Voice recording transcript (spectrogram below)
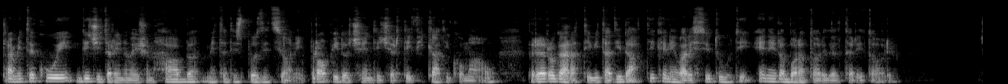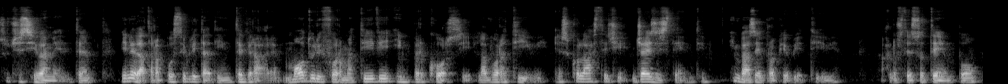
tramite cui Digital Innovation Hub mette a disposizione i propri docenti certificati Comau per erogare attività didattiche nei vari istituti e nei laboratori del territorio. Successivamente viene data la possibilità di integrare moduli formativi in percorsi lavorativi e scolastici già esistenti, in base ai propri obiettivi. Allo stesso tempo,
